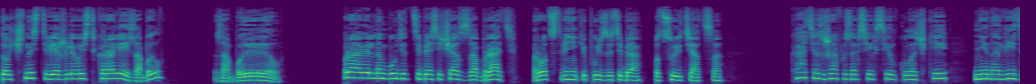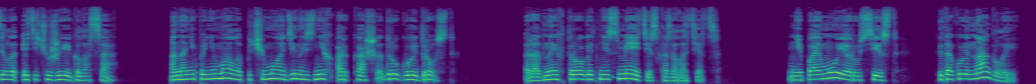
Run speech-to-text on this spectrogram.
Точность, вежливость королей забыл? Забыл. Правильно будет тебя сейчас забрать. Родственники пусть за тебя подсуетятся. Катя, сжав изо всех сил кулачки, ненавидела эти чужие голоса. Она не понимала, почему один из них Аркаша, другой Дрозд. «Родных трогать не смейте», — сказал отец. «Не пойму я, русист, ты такой наглый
